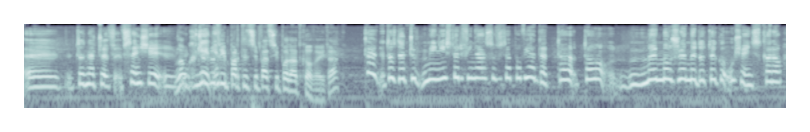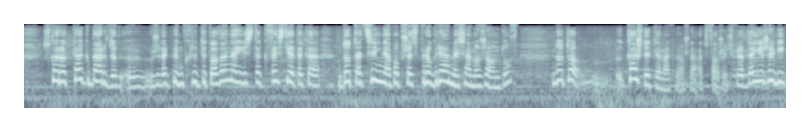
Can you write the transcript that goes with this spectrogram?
E, to znaczy w, w sensie... e, No, chcieliby tej partycypacji podatkowej, tak? Tak, to znaczy minister finansów zapowiada, to, to my możemy do tego usiąść, skoro, skoro tak bardzo, e, że tak powiem, krytykowana jest ta kwestia taka dotacyjna poprzez programy samorządów, no to każdy temat można otworzyć, prawda? Jeżeli,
